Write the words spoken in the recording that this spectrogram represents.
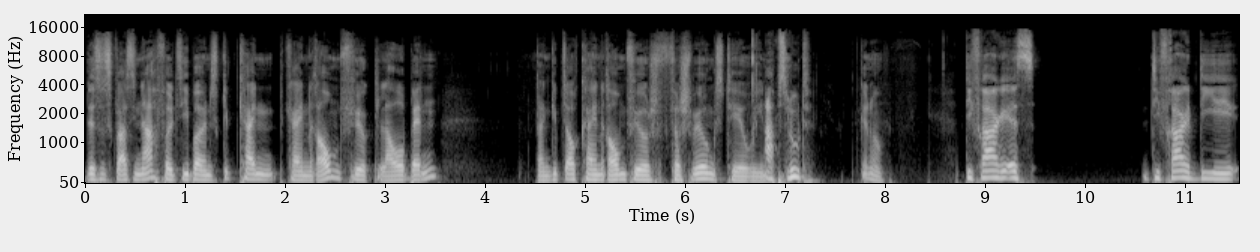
das ist quasi nachvollziehbar und es gibt keinen keinen Raum für Glauben, dann gibt's auch keinen Raum für Verschwörungstheorien. Absolut. Genau. Die Frage ist, die Frage, die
